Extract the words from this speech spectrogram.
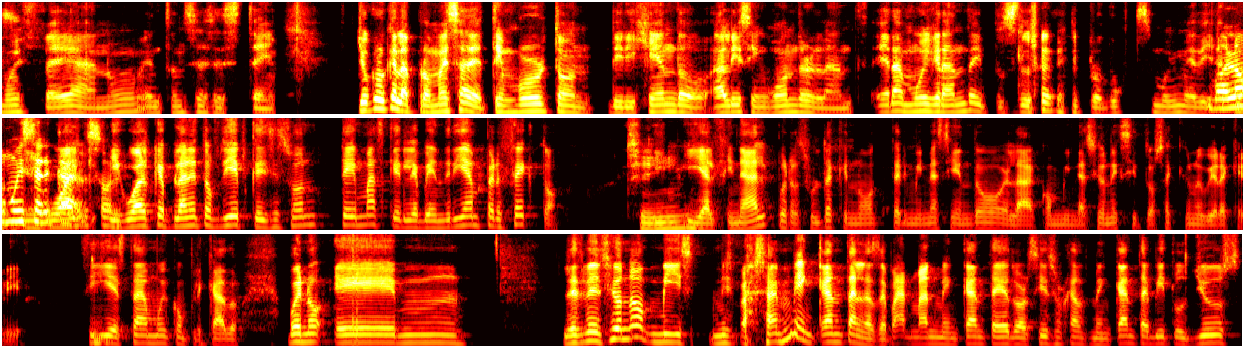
muy fea, ¿no? Entonces, este, yo creo que la promesa de Tim Burton dirigiendo Alice in Wonderland era muy grande y pues el producto es muy mediano. Voló muy cerca igual, del sol. Igual que Planet of the Apes, que dice, son temas que le vendrían perfecto. Sí. Y, al final, pues resulta que no termina siendo la combinación exitosa que uno hubiera querido. Sí, está muy complicado. Bueno, eh, les menciono mis, mis, o sea, a mí me encantan las de Batman, me encanta Edward Scissorhands, me encanta Beetlejuice,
